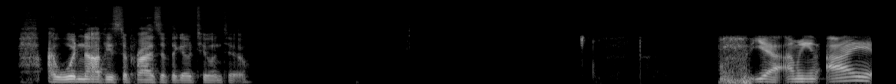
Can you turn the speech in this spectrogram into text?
I would not be surprised if they go two and two. Yeah, I mean, I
